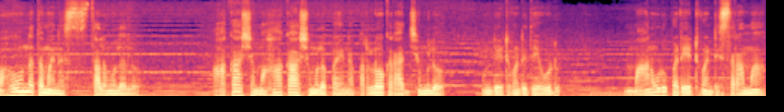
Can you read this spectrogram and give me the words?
మహోన్నతమైన స్థలములలో ఆకాశ మహాకాశముల పైన పరలోక రాజ్యములో ఉండేటువంటి దేవుడు. మానవుడు పడేటువంటి శ్రమ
